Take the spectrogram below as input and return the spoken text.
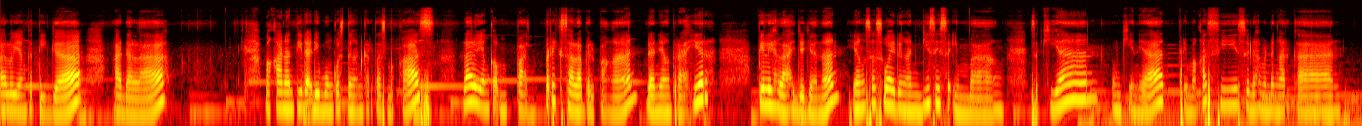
Lalu yang ketiga adalah Makanan tidak dibungkus dengan kertas bekas. Lalu yang keempat, periksa label pangan. Dan yang terakhir, pilihlah jajanan yang sesuai dengan gizi seimbang. Sekian mungkin ya. Terima kasih sudah mendengarkan.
